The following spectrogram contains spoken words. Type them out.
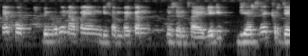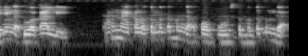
saya fokus dengerin apa yang disampaikan dosen saya. Jadi biar saya kerjanya nggak dua kali. Karena kalau teman-teman nggak fokus teman-teman nggak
